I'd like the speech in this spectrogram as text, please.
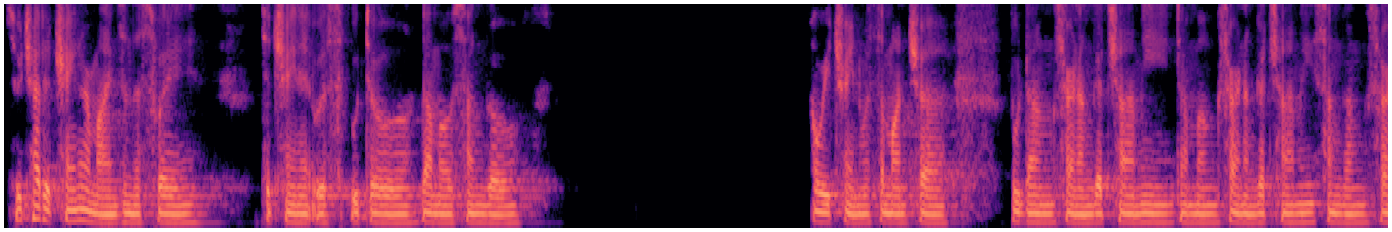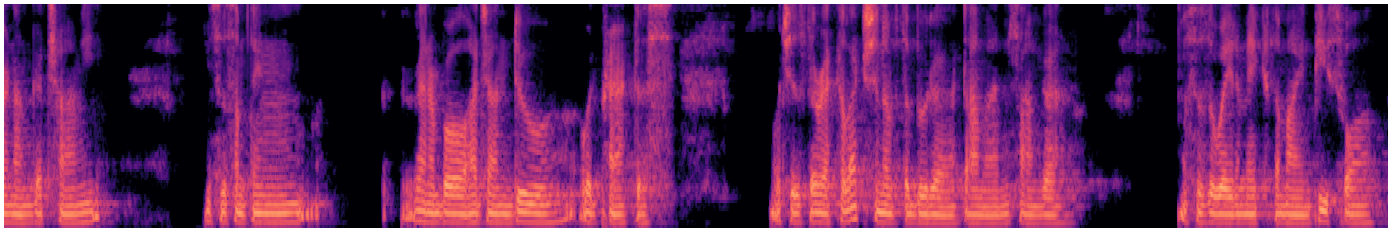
So we try to train our minds in this way, to train it with Buddho, Dhammo, Sangho, or we train with the mantra Buddhang Saranang Gacchami, Dhammang Saranang Gacchami, Sanghang Saranang. This is something Venerable Ajahn Du would practice, which is the recollection of the Buddha, Dhamma, and Sangha. This is a way to make the mind peaceful,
